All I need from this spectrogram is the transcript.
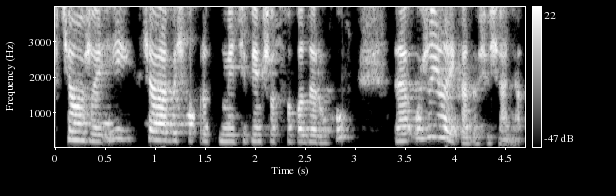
w ciąży i chciałabyś po prostu mieć większą swobodę ruchów, użyj lejka do siusiania.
